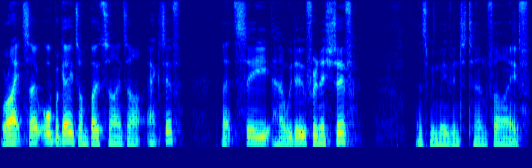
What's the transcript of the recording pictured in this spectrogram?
All right, so all brigades on both sides are active. Let's see how we do for initiative as we move into turn five.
